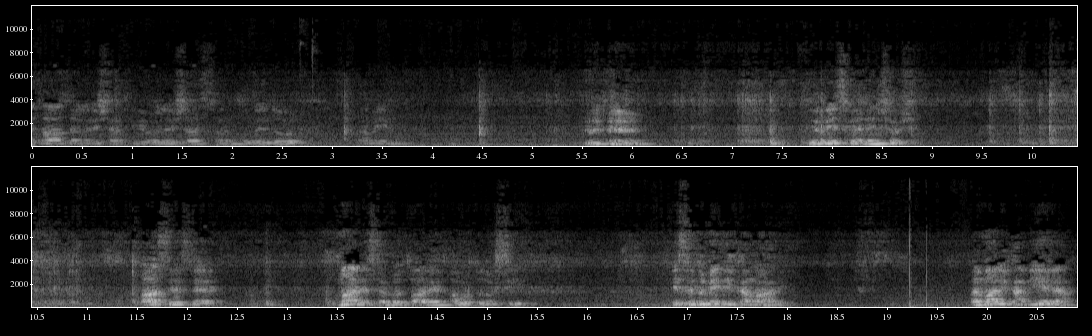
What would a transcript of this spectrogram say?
numele Tatălui și a Fiului și a Sfântului Duh. Amin. Iubiți credincioși, Asta este mare sărbătoare a Ortodoxiei. Este Duminica Mare. Mai mare ca Mierea.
